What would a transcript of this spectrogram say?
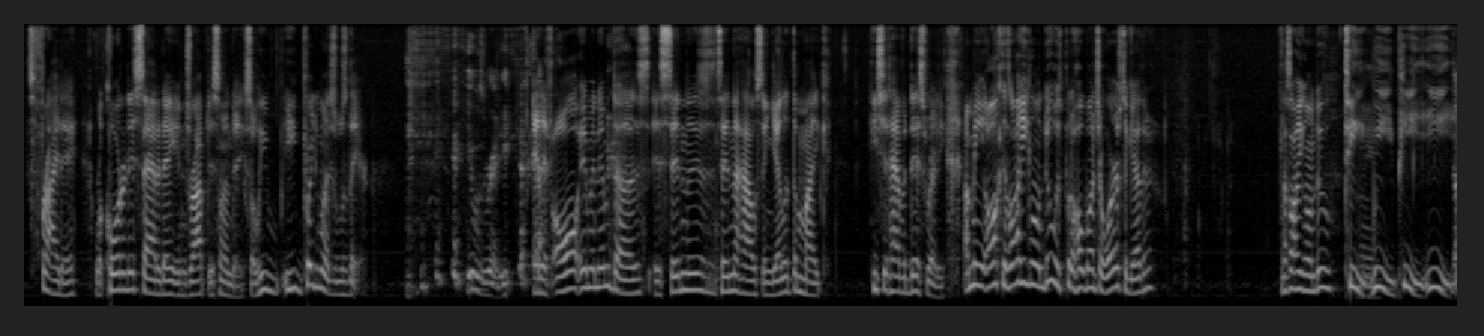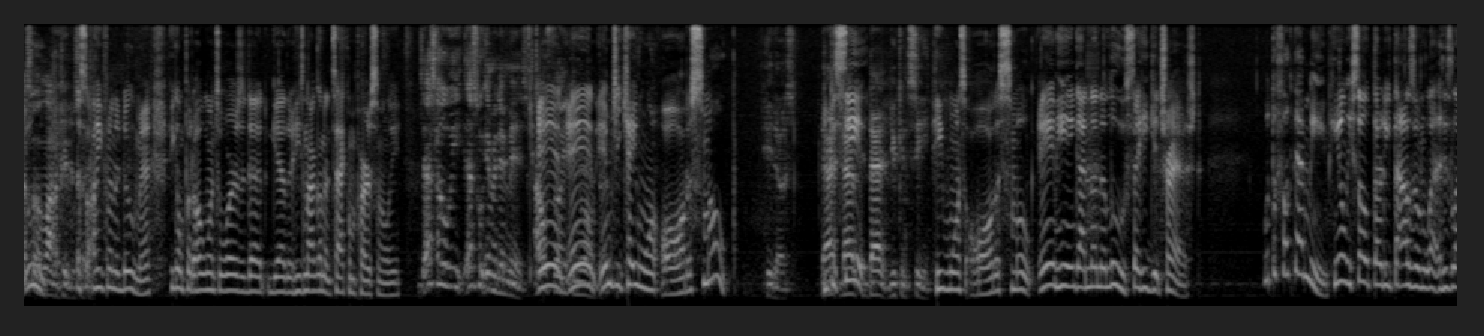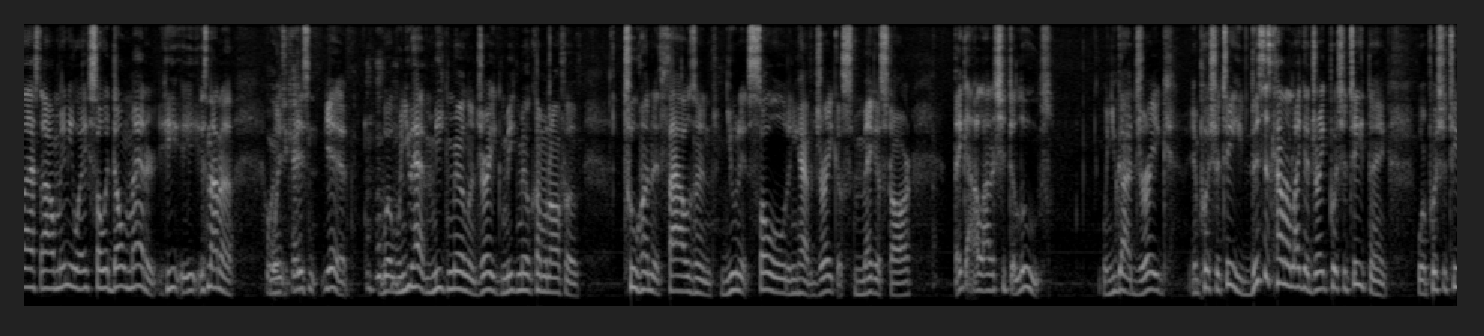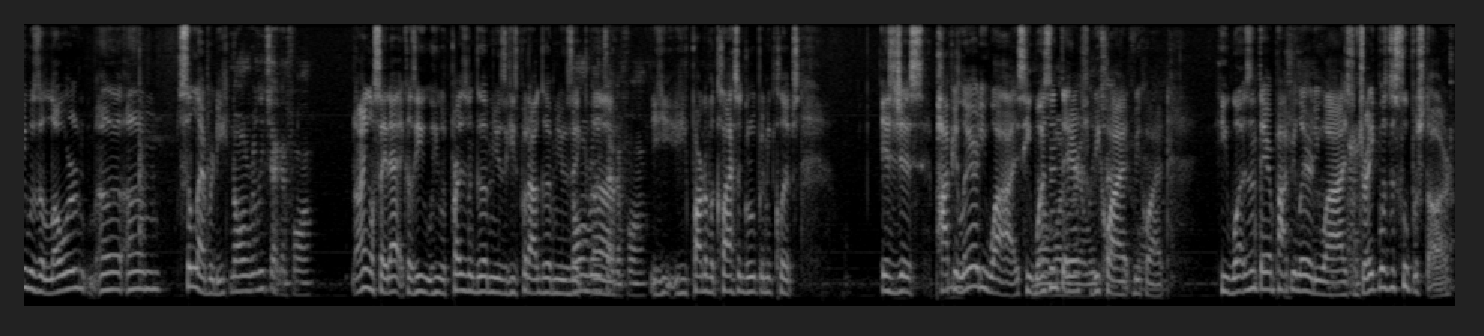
Friday, recorded it Saturday, and dropped it Sunday. So he he pretty much was there. he was ready. And if all Eminem does is sit in his sit in the house and yell at the mic, he should have a disc ready. I mean, all because all he gonna do is put a whole bunch of words together. That's all he gonna do. T we P E. That's what a lot of people That's say. all he finna do, man. He gonna put a whole bunch of words to that together. He's not gonna attack him personally. that's who he. That's who Eminem is. I And and MGK want all the smoke. he does. That, you can see that, it. That you can see. He wants all the smoke, and he ain't got nothing to lose. Say he get trashed. What the fuck that mean? He only sold thirty thousand his last album anyway, so it don't matter. He, he it's not a. Who, When, MGK? it's, yeah, but when you have Meek Mill and Drake, Meek Mill coming off of two hundred thousand units sold, and you have Drake a megastar, they got a lot of shit to lose. When you got Drake and Pusha T, this is kind of like a Drake Pusha T thing, where Pusha T was a lower uh, um, celebrity. No one really checking for him. I ain't gonna say that because he he was president of good music. He's put out good music. No one really Uh, checking for him. he he's part of a classic group in Clipse. It's just popularity wise, he wasn't there. really be quiet, be quiet. him. He wasn't there popularity wise. Drake was the superstar.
